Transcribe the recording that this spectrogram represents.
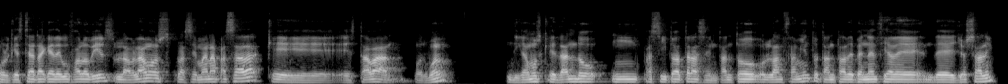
porque este ataque de Buffalo Bills lo hablamos la semana pasada, que estaba, pues bueno, digamos que dando un pasito atrás en tanto lanzamiento, tanta dependencia de, de Josh Allen,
